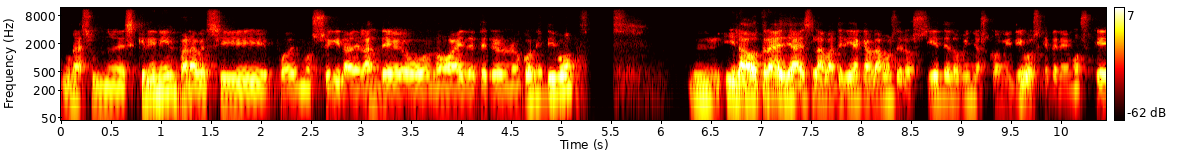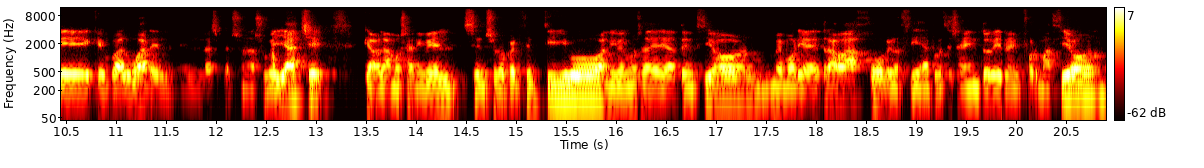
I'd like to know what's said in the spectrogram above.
una es un screening para ver si podemos seguir adelante o no hay deterioro neurocognitivo mm, y la otra ya es la batería que hablamos de los siete dominios cognitivos que tenemos que, evaluar en, las personas VIH, que hablamos a nivel sensoroperceptivo, a nivel de atención, memoria de trabajo, velocidad de procesamiento de la información,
